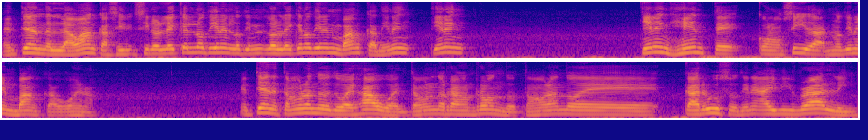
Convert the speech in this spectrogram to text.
¿Entiendes? La banca. Si, si los Lakers no tienen, Los Lakers no tienen banca. Tienen. Tienen. Tienen gente conocida. No tienen banca buena. ¿Entiendes? Estamos hablando de Dwight Howard. Estamos hablando de Rajon Rondo. Estamos hablando de. Caruso. Tiene Ivy Bradley.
